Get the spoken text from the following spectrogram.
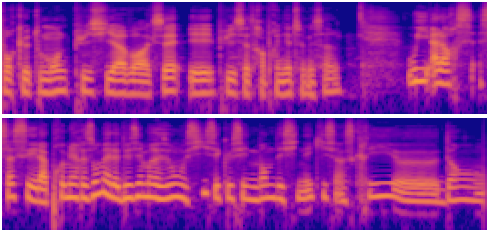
pour que tout le monde puisse y avoir accès et puisse être imprégné de ce message. Oui, alors ça c'est la première raison, mais la deuxième raison aussi, c'est que c'est une bande dessinée qui s'inscrit euh, dans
